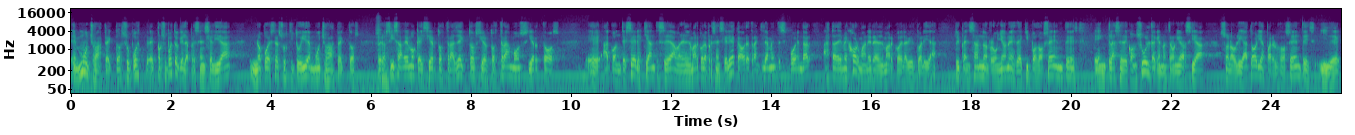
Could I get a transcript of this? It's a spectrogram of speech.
en muchos aspectos. Eh, por supuesto que la presencialidad no puede ser sustituida en muchos aspectos, pero sí, sabemos que hay ciertos trayectos, ciertos tramos, ciertos eh, aconteceres que antes se daban en el marco de la presencialidad que ahora tranquilamente se pueden dar hasta de mejor manera en el marco de la virtualidad. Estoy pensando en reuniones de equipos docentes, en clases de consulta que en nuestra universidad son obligatorias para los docentes y de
